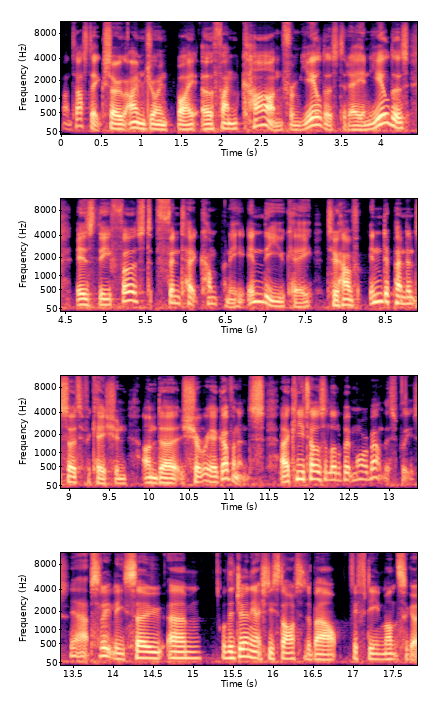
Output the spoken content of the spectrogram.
Fantastic. So I'm joined by Irfan Khan from Yielders today. And Yielders is the first fintech company in the UK to have independent certification under Sharia governance. Uh, can you tell us a little bit more about this, please? Yeah, absolutely. So, um, well, the journey actually started about 15 months ago.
